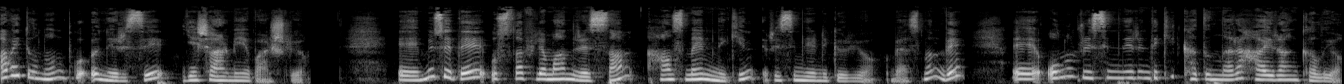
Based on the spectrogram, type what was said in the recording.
Avedon'un bu önerisi yeşermeye başlıyor. E, müzede usta Flaman ressam Hans Memnick'in resimlerini görüyor Bestman ve e, onun resimlerindeki kadınlara hayran kalıyor.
